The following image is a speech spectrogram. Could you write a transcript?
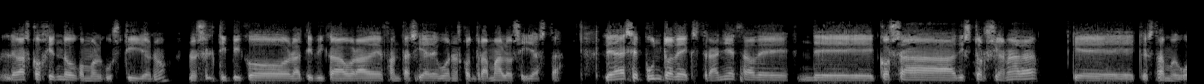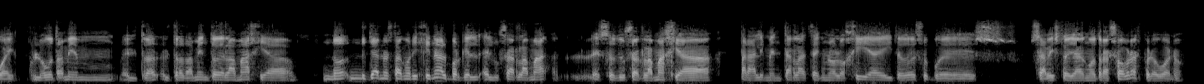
le vas cogiendo como el gustillo, ¿no? No es el típico, la típica obra de fantasía de buenos contra malos y ya está. Le da ese punto de extrañeza o de, cosa distorsionada que, que está muy guay. Luego también el, tra- el tratamiento de la magia no, ya no es tan original porque el, el usar la ma- eso de usar la magia para alimentar la tecnología y todo eso, pues se ha visto ya en otras obras, pero bueno,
